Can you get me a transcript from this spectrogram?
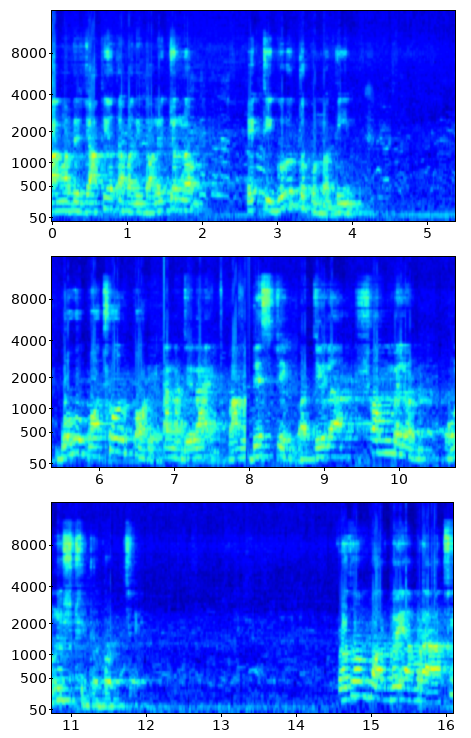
বাংলাদেশ জাতীয়তাবাদী দলের জন্য একটি গুরুত্বপূর্ণ দিন। বহু বছর পরে টাঙ্গা জেলায় বাংলা ডিস্ট্রিক্ট বা জেলা সম্মেলন অনুষ্ঠিত হচ্ছে। প্রথম পর্বে আমরা আছি,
